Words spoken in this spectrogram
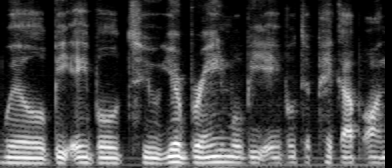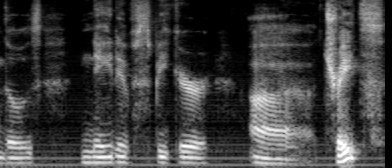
will be able to your brain will be able to pick up on those native speaker uh, traits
